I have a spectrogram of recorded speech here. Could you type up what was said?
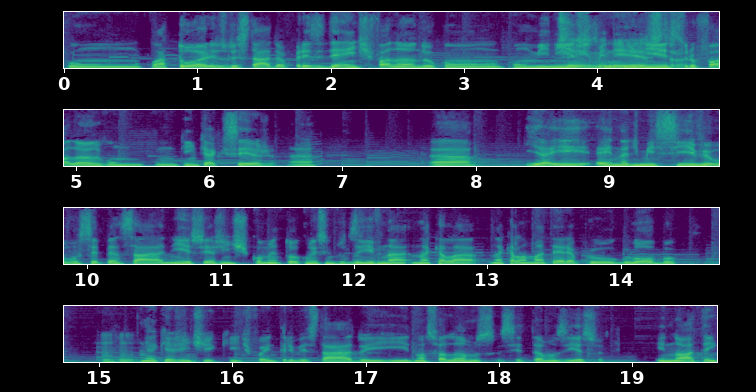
com, com atores do Estado, é o presidente falando com, com o ministro, Sim, o ministro. ministro falando com, com quem quer que seja, né? Ah, e aí é inadmissível você pensar nisso, e a gente comentou com isso, inclusive, na, naquela, naquela matéria para o Globo, Uhum. né, que, a gente, que a gente foi entrevistado e, e nós falamos, citamos isso, E notem,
